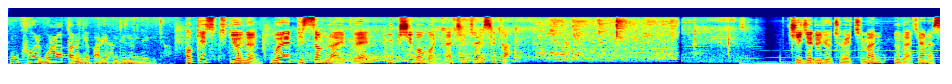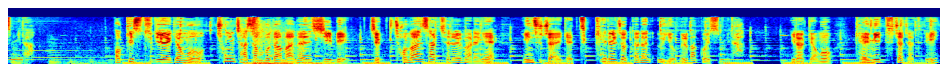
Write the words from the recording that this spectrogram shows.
그럼 그걸 몰랐다는 게 말이 안 되는 얘기죠. 버킷 스튜디오는 왜 빗썸 라이브에 60억 원이나 출자했을까? 취재를 요청했지만 응하지 않았습니다. 버킷 스튜디오의 경우 총 자산보다 많은 CB, 즉 전환사채를 발행해 인수자에게 특혜를 줬다는 의혹을 받고 있습니다. 이럴 경우 개미 투자자들이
